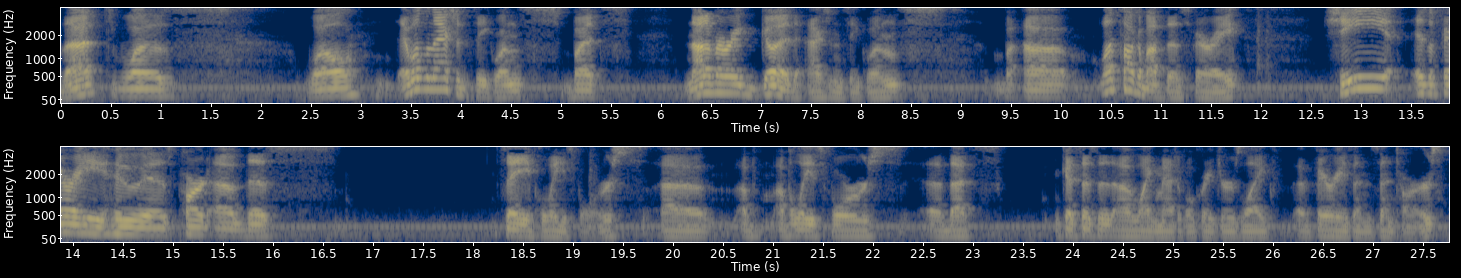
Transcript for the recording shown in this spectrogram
that was. Well, it was an action sequence, but not a very good action sequence. But uh, let's talk about this fairy. She is a fairy who is part of this, say, police force. Uh, a, a, police force uh, that's consisted of like magical creatures like uh, fairies and centaurs.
